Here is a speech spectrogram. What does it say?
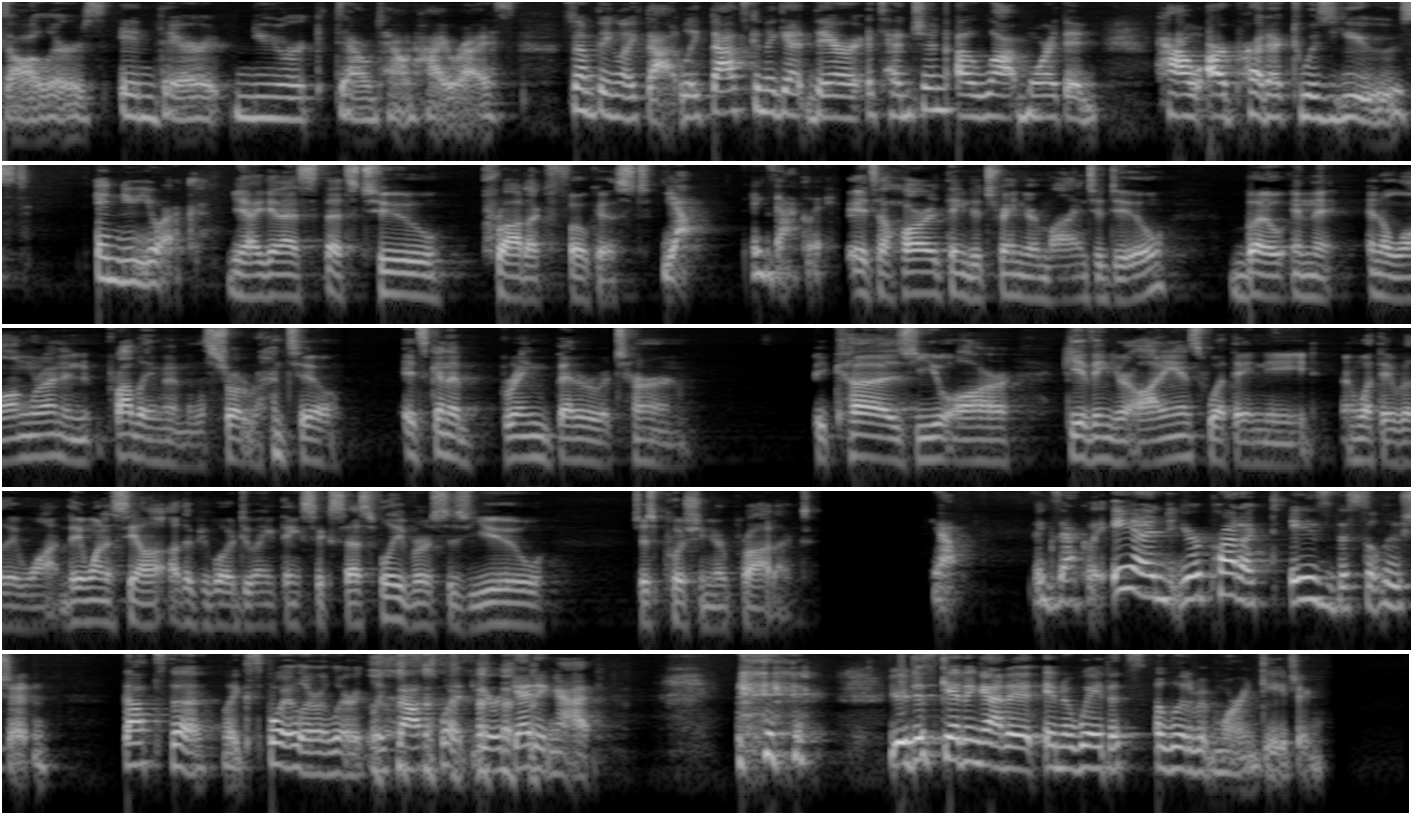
in their New York downtown high rise. Something like that. Like that's going to get their attention a lot more than how our product was used in New York. Yeah, again, that's that's too product focused. Yeah, exactly. It's a hard thing to train your mind to do, but in the in a long run and probably even in the short run too, it's going to bring better return because you are giving your audience what they need and what they really want. They want to see how other people are doing things successfully versus you just pushing your product. Yeah, exactly. And your product is the solution. That's the like spoiler alert, like that's what you're getting at. you're just getting at it in a way that's a little bit more engaging.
